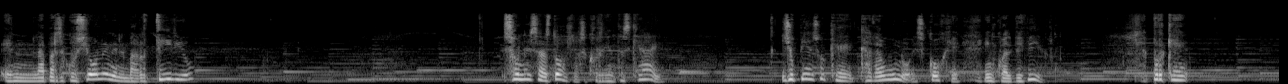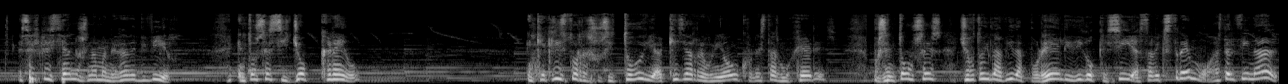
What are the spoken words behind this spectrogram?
en la persecución, en el martirio. Son esas dos las corrientes que hay. Yo pienso que cada uno escoge en cuál vivir. Porque ser cristiano es una manera de vivir. Entonces, si yo creo en que Cristo resucitó y aquella reunión con estas mujeres, pues entonces yo doy la vida por Él y digo que sí, hasta el extremo, hasta el final.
